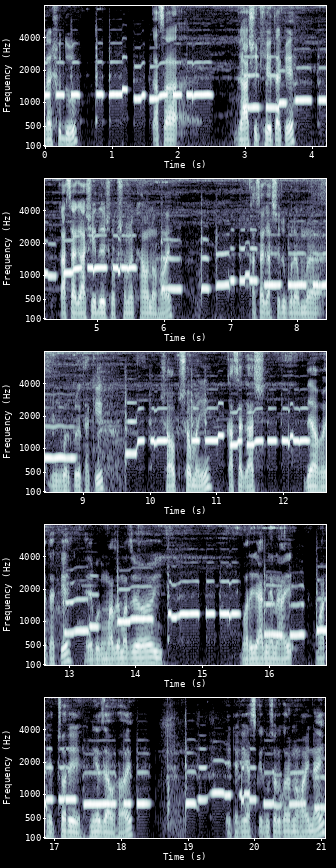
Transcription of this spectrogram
এরা শুধু কাঁচা ঘাসই খেয়ে থাকে। কাঁচা ঘাস এদের সবসময় খাওয়ানো হয়। কাঁচা ঘাসের উপর আমরা নির্ভর করে থাকি। সব সময়ই কাঁচা ঘাস দেওয়া হয়ে থাকে এবং মাঝে মাঝে ওই বাড়ির আঙিনায় মাঠের চরে নিয়ে যাওয়া হয়। এটাকে আজকে গোসল করানো হয় নাই।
